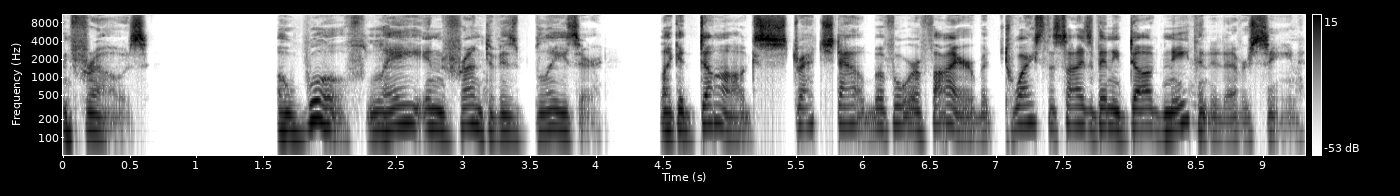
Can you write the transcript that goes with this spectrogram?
and froze. A wolf lay in front of his blazer, like a dog stretched out before a fire, but twice the size of any dog Nathan had ever seen.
